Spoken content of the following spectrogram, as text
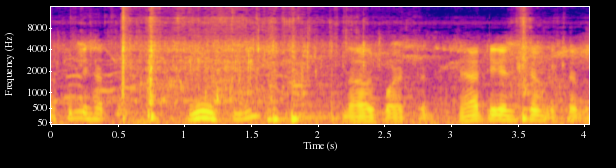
খুললি হাত হুম। দাও পরেরটা। হ্যাঁ ঠিক আছে চলো চলো।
